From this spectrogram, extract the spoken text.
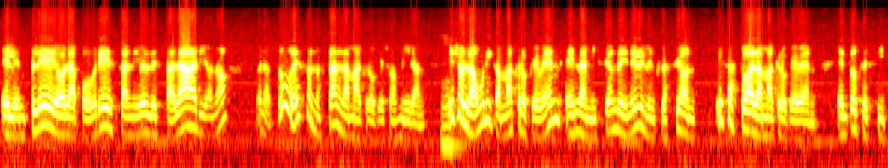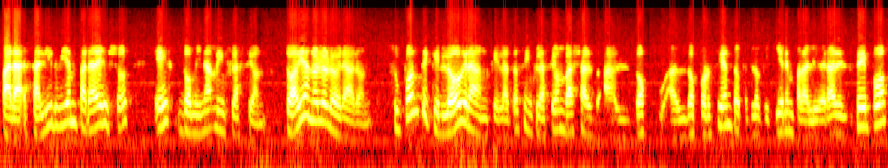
el empleo, la pobreza, el nivel de salario, ¿no? Bueno, todo eso no está en la macro que ellos miran. Mm. Ellos la única macro que ven es la emisión de dinero y la inflación. Esa es toda la macro que ven. Entonces, si para salir bien para ellos es dominar la inflación. Todavía no lo lograron. Suponte que logran que la tasa de inflación vaya al, al 2%, al 2% que es lo que quieren para liberar el cepo,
